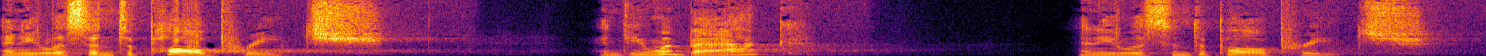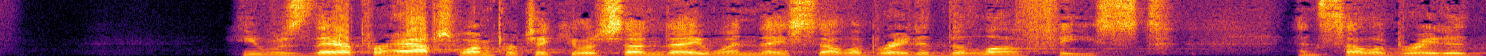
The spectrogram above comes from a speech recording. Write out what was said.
And he listened to Paul preach. And he went back and he listened to Paul preach. He was there perhaps one particular Sunday when they celebrated the love feast and celebrated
